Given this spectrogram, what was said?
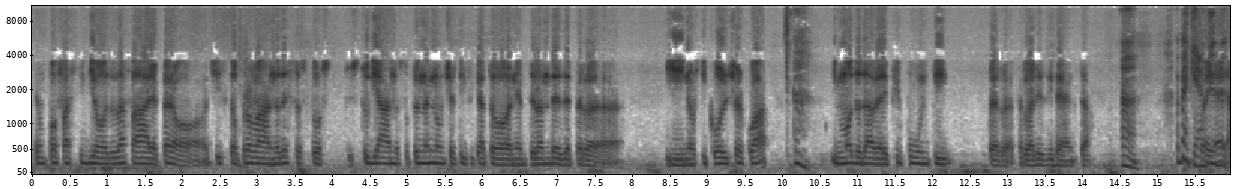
è un po' fastidioso da fare però ci sto provando adesso sto studiando sto prendendo un certificato neozelandese per uh, in horticulture qua ah. in modo da avere più punti per, per la residenza. Ah. Vabbè, che Poi anche...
